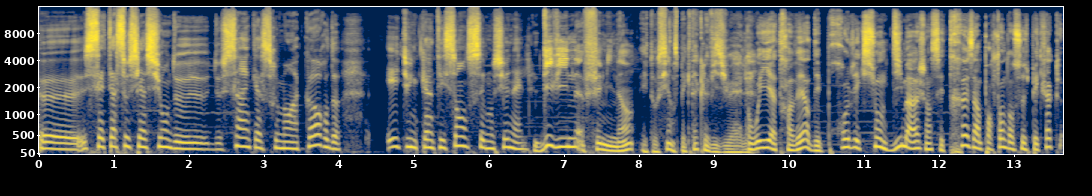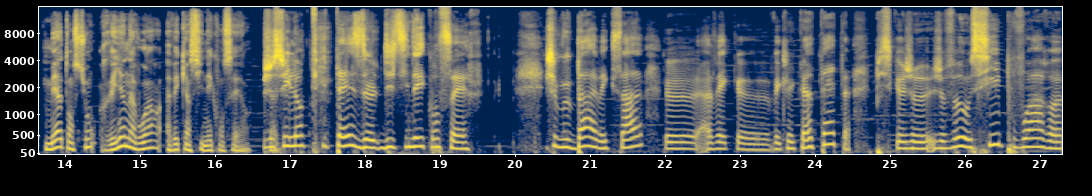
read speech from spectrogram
euh, cette association de, de cinq instruments à cordes est une quintessence émotionnelle. Divine féminin est aussi un spectacle visuel. Oui, à travers des projections d'images. Hein. c'est très important dans ce spectacle, mais attention, rien à voir avec un ciné-concert. Je suis l'antithèse du ciné-concert je me bats avec ça, euh, avec, euh, avec le quintet, puisque je, je veux aussi pouvoir euh,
